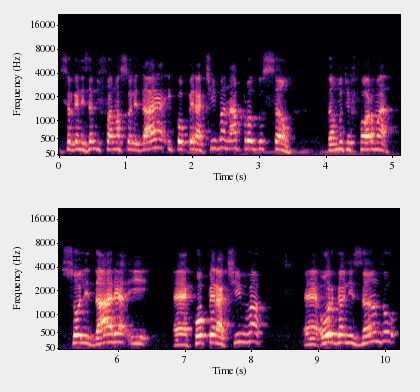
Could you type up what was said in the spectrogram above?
se organizando de forma solidária e cooperativa na produção. Estamos de forma solidária e é, cooperativa é, organizando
